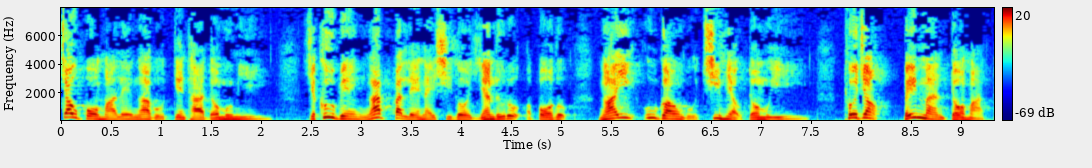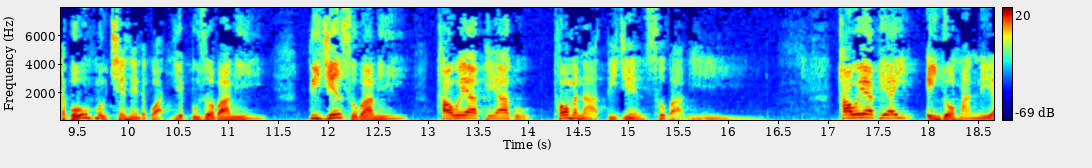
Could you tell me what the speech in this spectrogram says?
ကြောက်ပေါ်မှလည်းငါ့ကိုတင်ထားတော်မူမည်ယခုပင်ငါပတ်လည်၌ရှိသောရန်သူတို့အပေါ်သို့ငါ၏ဥကောင်းကိုချီးမြှောက်တော်မူ၏ ထို့ကြောင့်ဗိမာန်တော်မှာတဘိုးမှုတ်ခြင်းနှင့်တကွရစ်ပူဇော်ပါမည်တည်ခြင်းဆိုပါမည်ထာဝရဘုရားကိုထောမနာတည်ခြင်းဆိုပါမည်ထာဝရဘုရား၏အိမ်တော်မှာနေရ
